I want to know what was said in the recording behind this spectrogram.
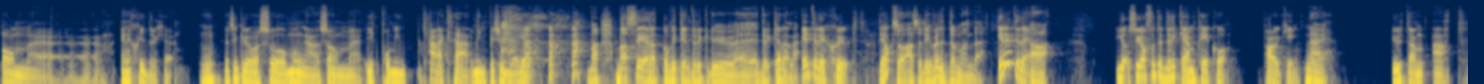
om eh, energidrycker. Jag tycker det var så många som eh, gick på min karaktär, min personlighet. Ba baserat på vilken dryck du eh, dricker eller? är inte det sjukt? Det är också, alltså det är väldigt dömande. Är det inte det? Ja. Jag, så jag får inte dricka en PK, Power King, Nej. Utan att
